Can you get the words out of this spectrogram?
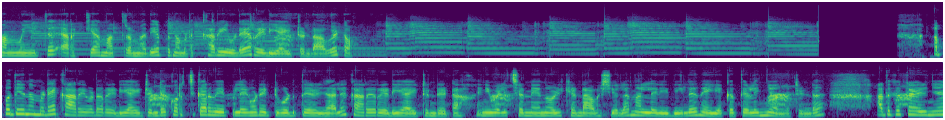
സമയത്ത് ഇറക്കിയാൽ മാത്രം മതി. അപ്പോൾ നമ്മുടെ കറി ഇവിടെ റെഡി ആയിട്ടുണ്ടാവും കേട്ടോ. അപ്പോൾ ഇതേ നമ്മുടെ കറി ഇവിടെ റെഡി ആയിട്ടുണ്ട്. കുറച്ച് കറിവേപ്പിലയും കൂടെ ഇട്ട് കൊടുത്തു കഴിഞ്ഞാൽ കറി റെഡി ആയിട്ടുണ്ട് കേട്ടോ ഇനി വെളിച്ചെണ്ണയൊന്നും ഒഴിക്കേണ്ട ആവശ്യമില്ല. നല്ല രീതിയിൽ നെയ്യൊക്കെ തെളിഞ്ഞു വന്നിട്ടുണ്ട്. അതൊക്കെ കഴിഞ്ഞ്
